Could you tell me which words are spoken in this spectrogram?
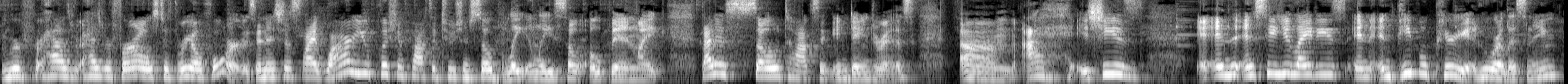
refer- has has referrals to 304s and it's just like why are you pushing prostitution so blatantly so open? Like that is so toxic and dangerous. Um i she is and and see you ladies and and people period who are listening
